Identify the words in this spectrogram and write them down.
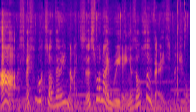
Ah, special books are very nice. This one I'm reading is also very special.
